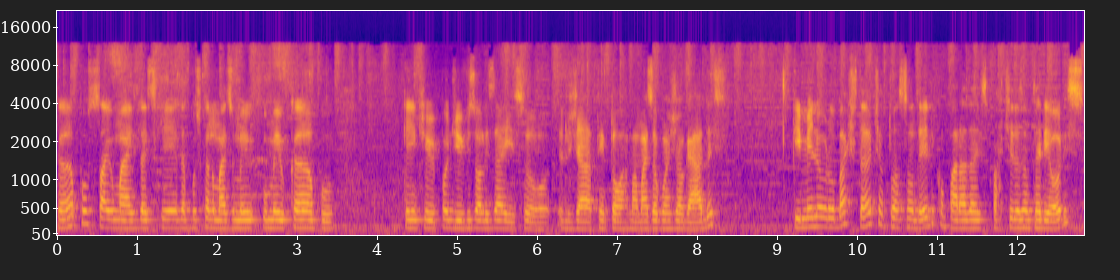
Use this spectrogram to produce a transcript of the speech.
campo, saiu mais da esquerda, buscando mais o meio, o meio campo, que a gente pôde visualizar isso, ele já tentou armar mais algumas jogadas que melhorou bastante a atuação dele comparado às partidas anteriores,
